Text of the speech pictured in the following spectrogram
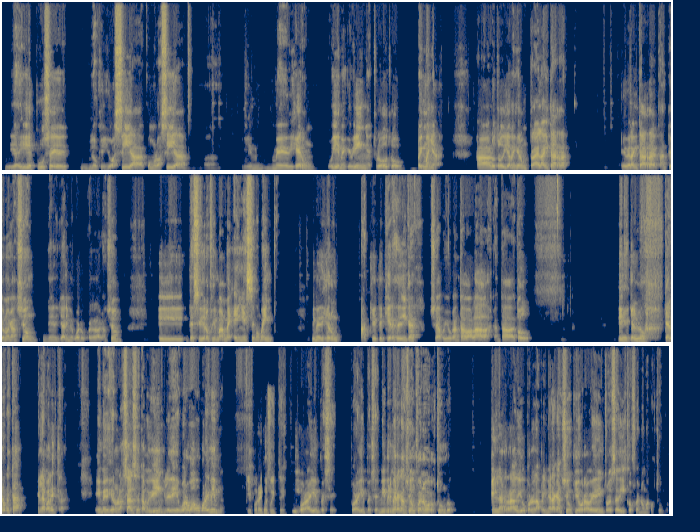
y ahí expuse lo que yo hacía, cómo lo hacía, uh, y me dijeron, oye, qué bien, esto lo otro, ven mañana. Al otro día me dijeron, trae la guitarra, llevé la guitarra, canté una canción, ya ni me acuerdo cuál era la canción, y decidieron firmarme en ese momento. Y me dijeron, ¿a qué te quieres dedicar? O sea, pues yo cantaba baladas, cantaba de todo. Dije, ¿qué es lo, qué es lo que está en la palestra? Y me dijeron, la salsa está muy bien. Le dije, bueno, vamos por ahí mismo. Y por ahí te fuiste. Y por ahí empecé por ahí empecé. Mi primera canción fue No me acostumbro en la radio, pero la primera canción que yo grabé dentro de ese disco fue No me acostumbro.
